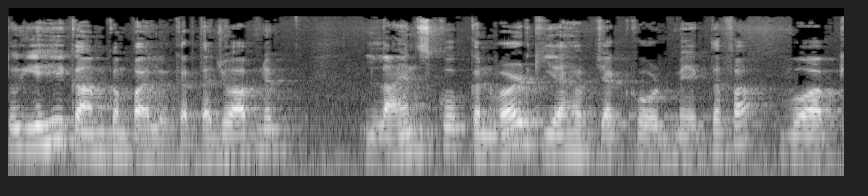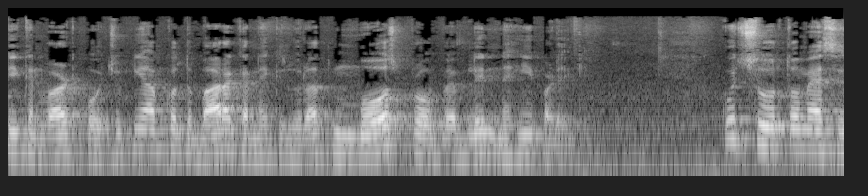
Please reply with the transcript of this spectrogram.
तो यही काम कंपाइलर करता है। जो आपने लाइंस को कन्वर्ट किया है ऑब्जेक्ट कोड में एक दफ़ा, वो आपकी कन्वर्ट हो चुकी है। आपको दोबारा करने की ज़रूरत मोस्ट प्रोबेबली नहीं पड़ेगी। कुछ सूरतों में ऐसे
